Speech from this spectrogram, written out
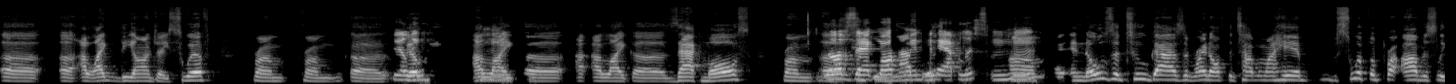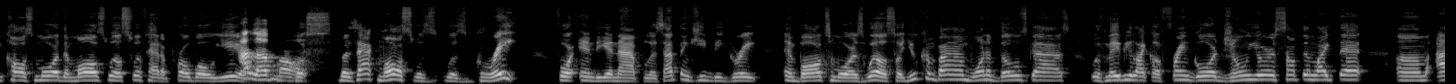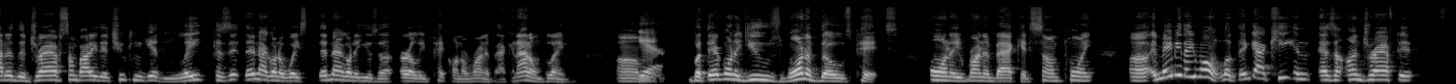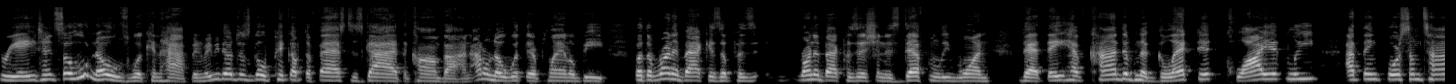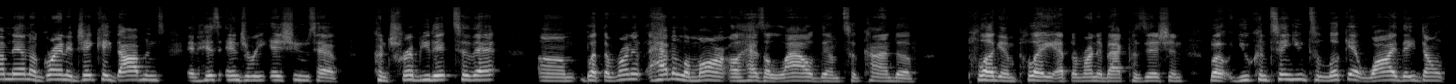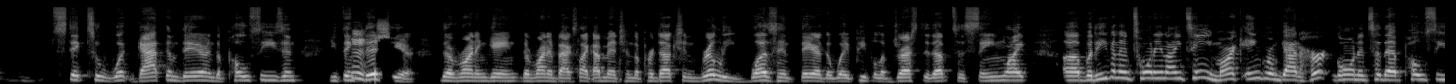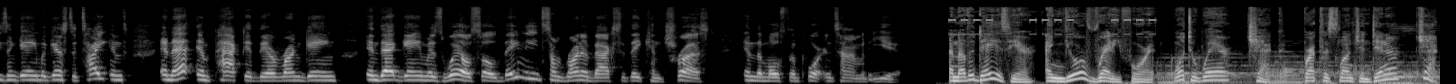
uh, uh I like D'Andre Swift from from uh Philly. Philly. I Mhm. like uh I, I like uh Zach Moss from uh, Love Zach Moss from Indianapolis. Mhm. Um, and those are two guys that right off the top of my head, Swift obviously cost more than Moss will. Swift had a Pro Bowl year. I love Moss. but Zach Moss was was great for Indianapolis. I think he'd be great in Baltimore as well. So you combine one of those guys with maybe like a Frank Gore Jr. or something like that um out of the draft, somebody that you can get late because they're not going to waste. They're not going to use an early pick on a running back, and I don't blame them. Um, Yeah. But they're going to use one of those picks on a running back at some point. Uh, and maybe they won't. Look, they got Keaton as an undrafted free agent, so who knows what can happen? Maybe they'll just go pick up the fastest guy at the combine. I don't know what their plan will be, but the running back is a running back position is definitely one that they have kind of neglected quietly. I think for some time now. Now, granted, J.K. Dobbins and his injury issues have contributed to that. Um, but the running having Lamar uh, has allowed them to kind of plug and play at the running back position. But you continue to look at why they don't stick to what got them there in the postseason. You think Mm. this year the running game, the running backs, like I mentioned, the production really wasn't there the way people have dressed it up to seem like. Uh, but even in 2019, Mark Ingram got hurt going into that postseason game against the Titans, and that impacted their run game in that game as well. So they need some running backs that they can trust in the most important time of the year. Another day is here, and you're ready for it. What to wear? Check. Breakfast, lunch, and dinner? Check.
